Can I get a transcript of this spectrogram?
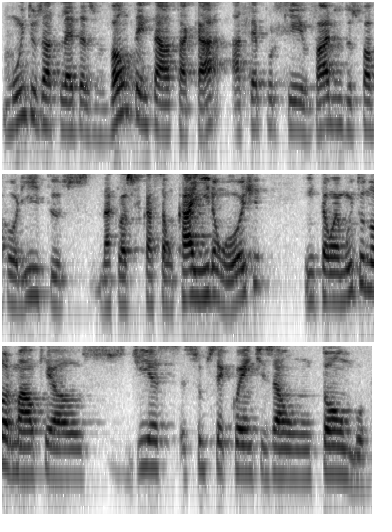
muitos atletas vão tentar atacar, até porque vários dos favoritos na classificação caíram hoje. Então é muito normal que aos dias subsequentes a um tombo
